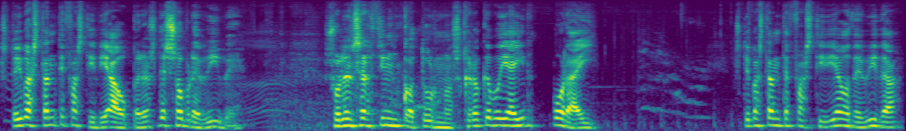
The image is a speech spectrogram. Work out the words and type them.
Estoy bastante fastidiado, pero es de sobrevive. Suelen ser cinco turnos, creo que voy a ir por ahí. Estoy bastante fastidiado de vida.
